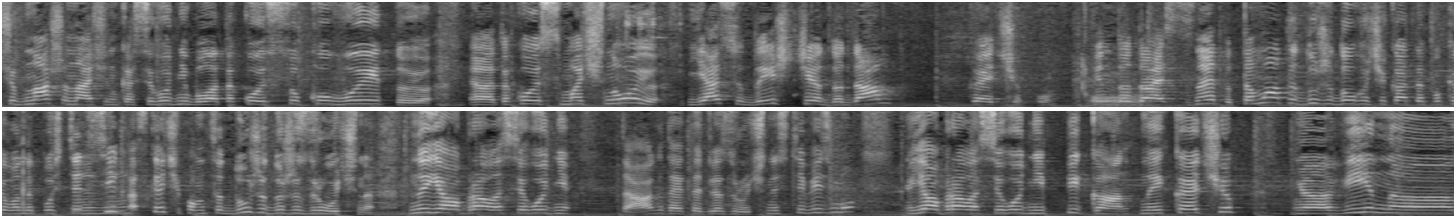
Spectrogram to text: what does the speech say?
Щоб наша начинка сьогодні була такою соковитою, е, такою смачною, я сюди ще додам. Кетчупу він додасть. Знаєте, томати дуже довго чекати, поки вони пустять сік. А з кетчупом це дуже дуже зручно. Ну я обрала сьогодні. Так, дайте для зручності візьму. Я обрала сьогодні пікантний кетчуп. Е, Він е,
